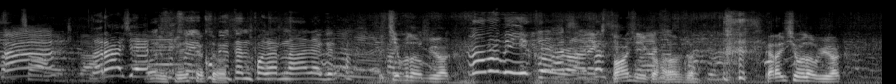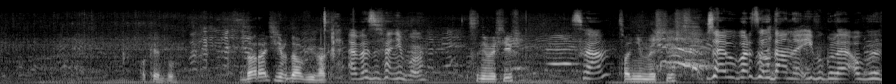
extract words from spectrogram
Pa! Na razie! Pięknie kupił ten polar na Allegro. I ci podał biwak. No, no mi nie kocha. No, się nie kocha, dobrze. Karali się podał biwak. Okej, okay, był. Dora ci się podał biwak. A bez nie było. Co nie myślisz? Słucham? Co nie myślisz? Że był bardzo udany i w ogóle oby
